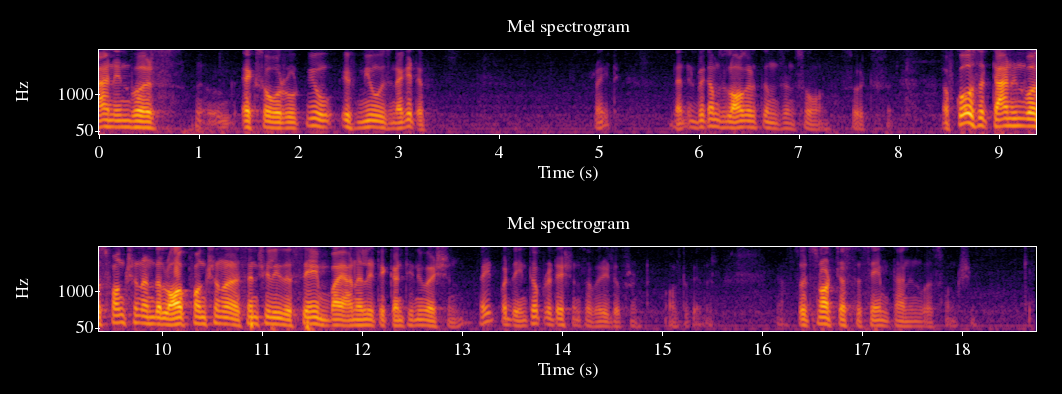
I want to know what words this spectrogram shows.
tan inverse x over root mu if mu is negative right then it becomes logarithms and so on. So it is of course the tan inverse function and the log function are essentially the same by analytic continuation right? But the interpretations are very different altogether. Yeah. so it is not just the same tan inverse function. Okay.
